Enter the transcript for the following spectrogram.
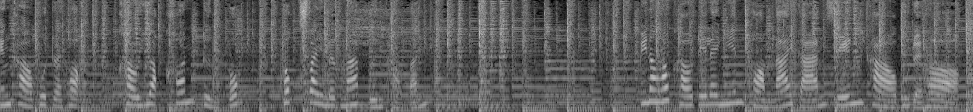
สียงข่าวพูดด้วยหอก เขายอกค้อนตื่นปกพกใส่เลิกมาปืนเผาปันพี่น้องเขาเขาได้แลยินพร้อมรายการเสียงข่าวผู้ด้วยหอก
